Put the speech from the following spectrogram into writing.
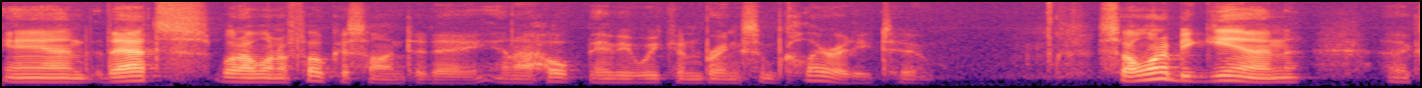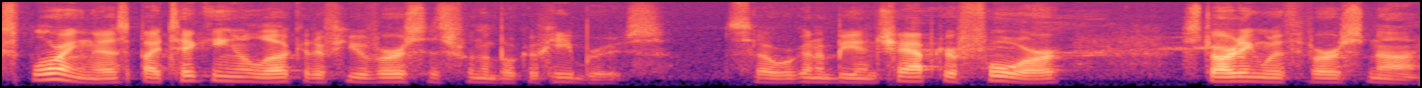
And that's what I want to focus on today, and I hope maybe we can bring some clarity to. So I want to begin exploring this by taking a look at a few verses from the book of Hebrews. So we're going to be in chapter 4, starting with verse 9.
